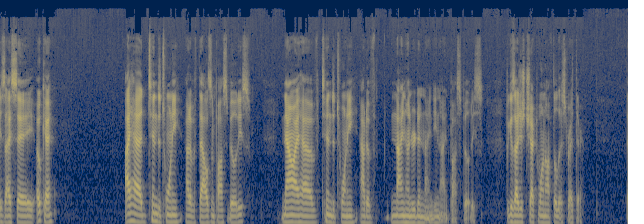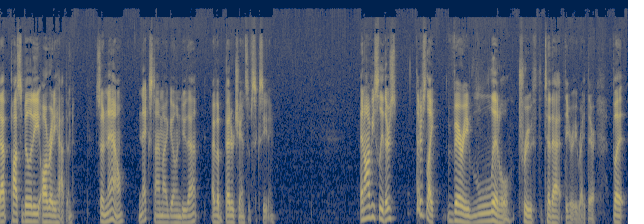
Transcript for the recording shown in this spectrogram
is I say, okay, I had 10 to 20 out of a 1,000 possibilities. Now I have 10 to 20 out of 999 possibilities because I just checked one off the list right there. That possibility already happened. So now, next time I go and do that, I have a better chance of succeeding. And obviously there's there's like very little truth to that theory right there, but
